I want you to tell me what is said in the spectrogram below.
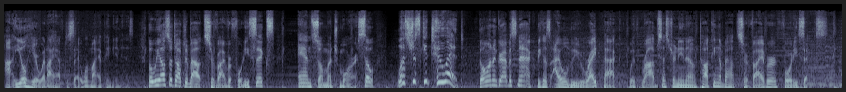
uh, you'll hear what I have to say, what my opinion is. But we also talked about Survivor 46 and so much more. So let's just get to it. Go on and grab a snack because I will be right back with Rob Cesternino talking about Survivor 46.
